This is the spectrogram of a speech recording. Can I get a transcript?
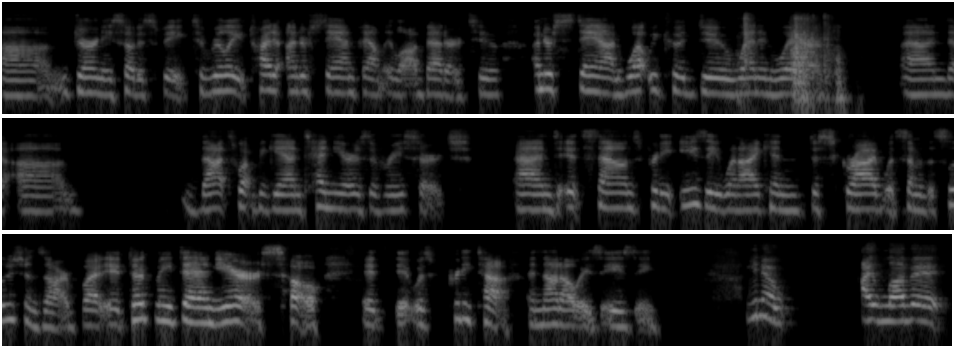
um, journey, so to speak, to really try to understand family law better, to understand what we could do, when and where. And um, that's what began 10 years of research. And it sounds pretty easy when I can describe what some of the solutions are, but it took me 10 years. So it, it was pretty tough and not always easy. You know, I love it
